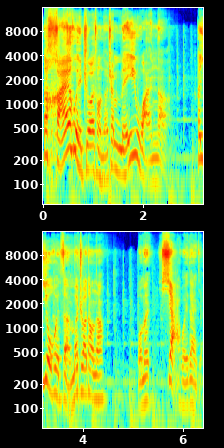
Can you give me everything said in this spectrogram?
他还会折腾的，这没完呢。他又会怎么折腾呢？我们下回再讲。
